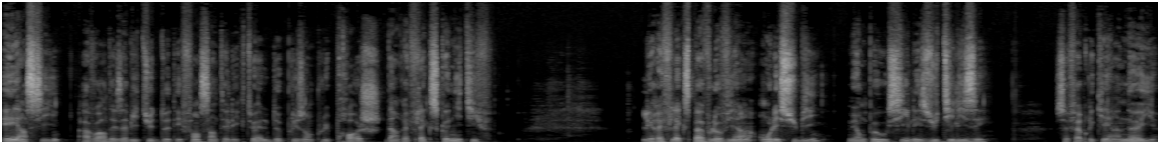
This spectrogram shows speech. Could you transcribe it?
Et ainsi avoir des habitudes de défense intellectuelle de plus en plus proches d'un réflexe cognitif. Les réflexes pavloviens, on les subit, mais on peut aussi les utiliser. Se fabriquer un œil,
